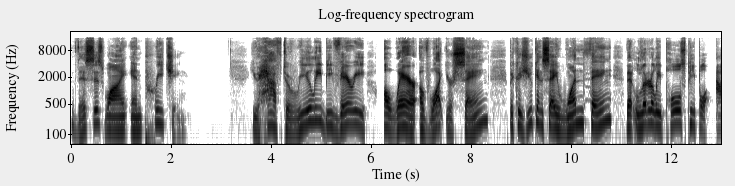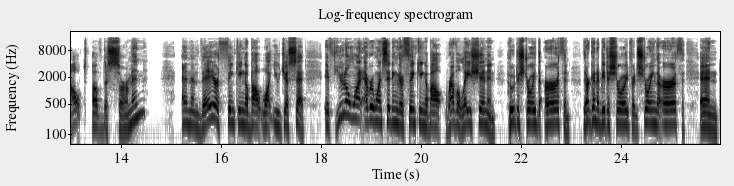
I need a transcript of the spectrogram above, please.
This is why in preaching, you have to really be very aware of what you're saying because you can say one thing that literally pulls people out of the sermon and then they are thinking about what you just said. If you don't want everyone sitting there thinking about Revelation and who destroyed the earth and they're going to be destroyed for destroying the earth and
